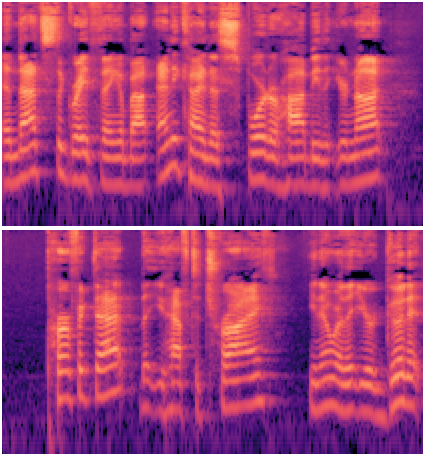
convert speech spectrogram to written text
And that's the great thing about any kind of sport or hobby that you're not perfect at, that you have to try, you know, or that you're good at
